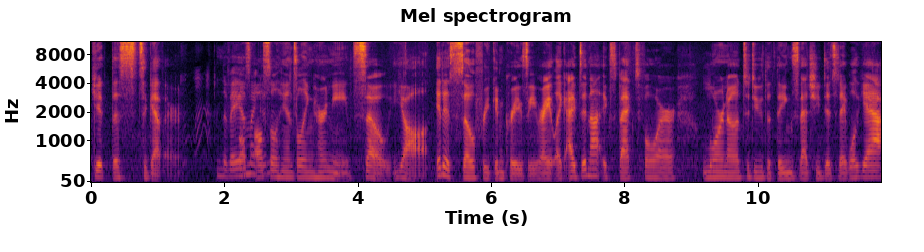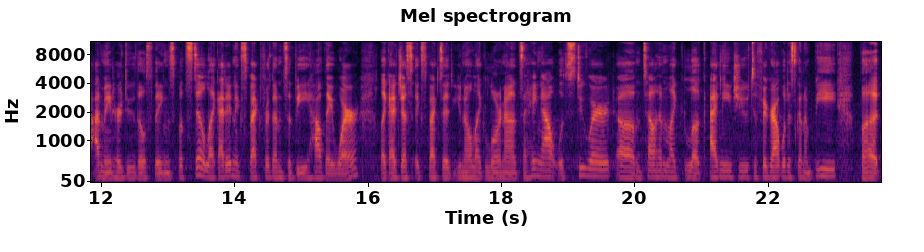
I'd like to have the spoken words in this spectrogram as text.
get this together. Nevaeh is oh also goodness. handling her needs. So, y'all, it is so freaking crazy, right? Like, I did not expect for Lorna to do the things that she did today. Well, yeah, I made her do those things, but still, like, I didn't expect for them to be how they were. Like, I just expected, you know, like Lorna to hang out with Stuart, um, tell him, like, look, I need you to figure out what it's going to be. But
